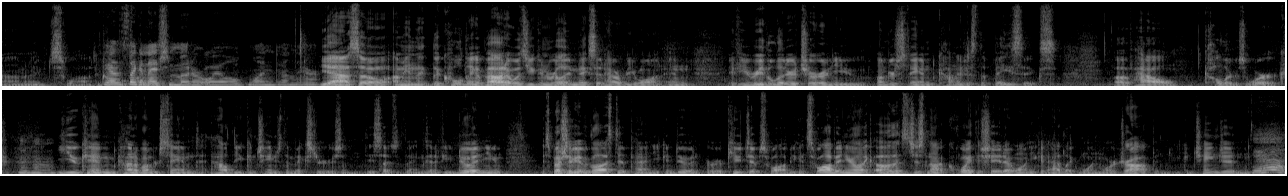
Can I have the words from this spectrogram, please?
um, and I swabbed. A Yeah, it's like a nice motor oil one down there. Yeah, so I mean, the, the cool thing about it was you can really mix it however you want, and if you read the literature and you understand kind of just the basics of how colors work, Mm-hmm. you can kind of understand how you can change the mixtures and these types of things. And if you do it, and you, especially if you have a glass dip pen, you can do it, or a Q-tip swab, you can swab it, and you're like, oh, that's just not quite the shade I want. You can add like one more drop, and you can change it. And Yeah,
